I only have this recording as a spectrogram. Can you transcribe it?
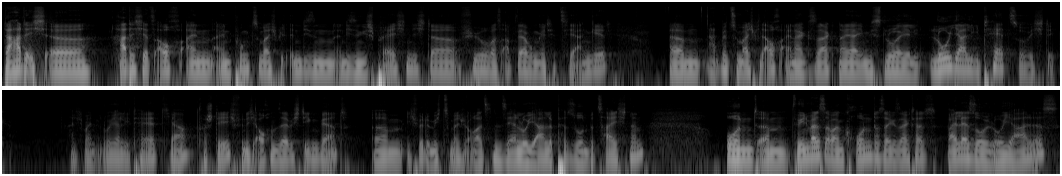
da hatte ich, äh, hatte ich jetzt auch einen, einen Punkt zum Beispiel in diesen, in diesen Gesprächen, die ich da führe, was Abwerbung etc. angeht, ähm, hat mir zum Beispiel auch einer gesagt, naja, ihm ist Loyali Loyalität so wichtig. Ich meine, Loyalität, ja, verstehe ich, finde ich auch einen sehr wichtigen Wert. Ähm, ich würde mich zum Beispiel auch als eine sehr loyale Person bezeichnen. Und ähm, für ihn war das aber ein Grund, dass er gesagt hat, weil er so loyal ist,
